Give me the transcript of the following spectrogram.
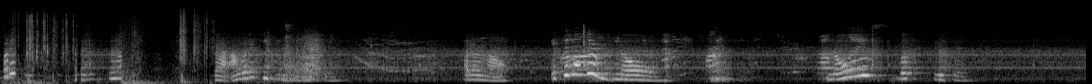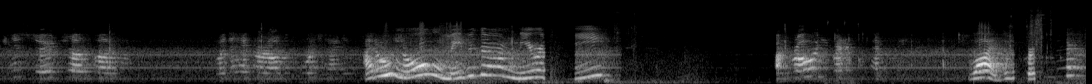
What if Yeah, I'm gonna keep using this. I don't know. It's another gnome. Gnomes look stupid. I don't know. Maybe they're on near a tree. Why? There's a person there?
